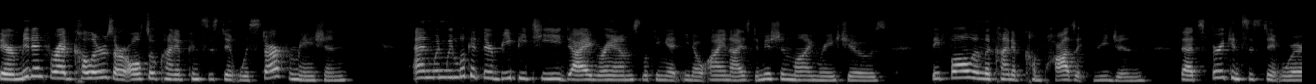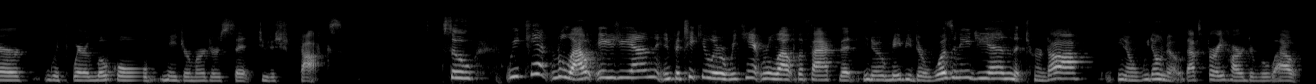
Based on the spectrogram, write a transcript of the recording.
Their mid-infrared colors are also kind of consistent with star formation. And when we look at their BPT diagrams, looking at you know ionized emission line ratios, they fall in the kind of composite region that's very consistent where with where local major mergers sit due to shocks. So we can't rule out AGN. In particular, we can't rule out the fact that you know maybe there was an AGN that turned off. You know, we don't know. That's very hard to rule out.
